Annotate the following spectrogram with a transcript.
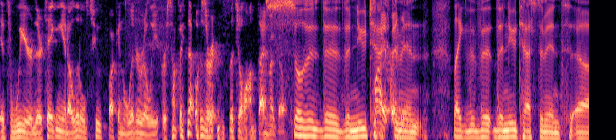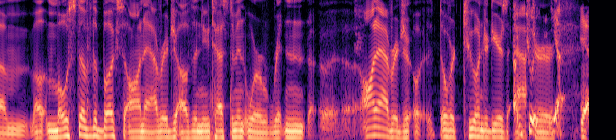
it's weird. They're taking it a little too fucking literally for something that was written such a long time ago. So the the, the New Testament, like the, the the New Testament, um, uh, most of the books on average of the New Testament were written uh, on average uh, over two hundred years after. yeah Yeah,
